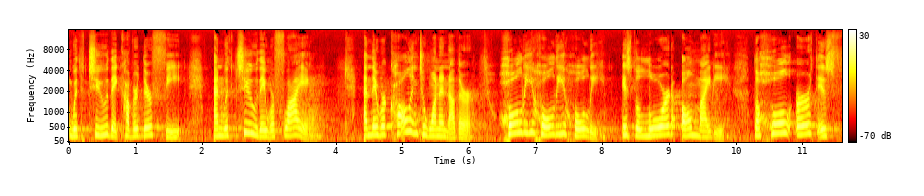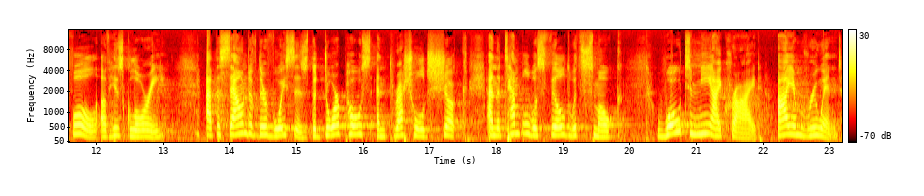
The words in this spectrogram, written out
with two they covered their feet, and with two they were flying. And they were calling to one another, Holy, holy, holy is the Lord Almighty. The whole earth is full of his glory. At the sound of their voices, the doorposts and thresholds shook, and the temple was filled with smoke. Woe to me, I cried. I am ruined,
